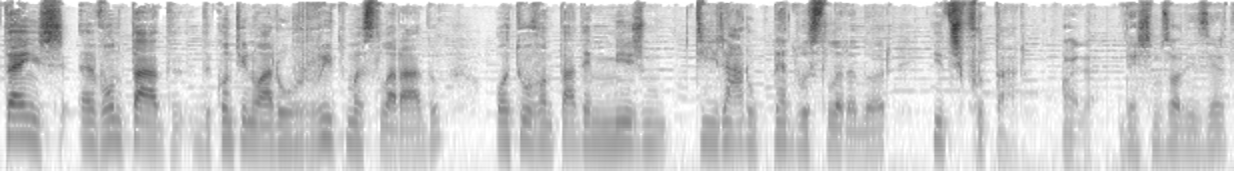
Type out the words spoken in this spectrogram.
tens a vontade de continuar o ritmo acelerado ou a tua vontade é mesmo tirar o pé do acelerador e desfrutar? Olha, deixa-me só dizer-te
